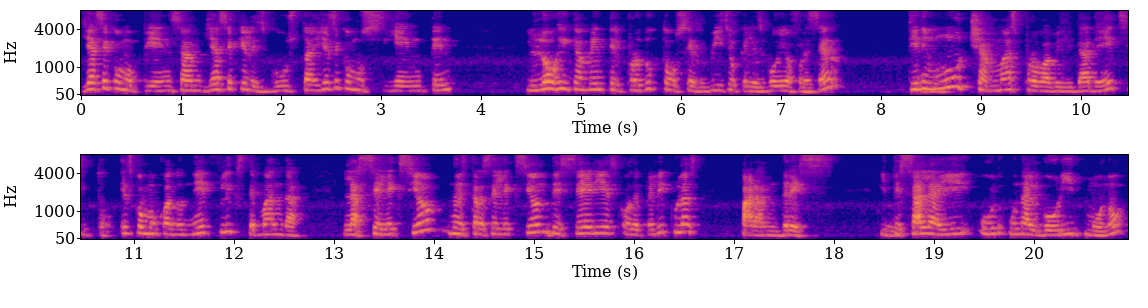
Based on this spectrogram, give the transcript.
ya sé cómo piensan, ya sé qué les gusta, ya sé cómo sienten. Lógicamente el producto o servicio que les voy a ofrecer tiene mucha más probabilidad de éxito. Es como cuando Netflix te manda la selección, nuestra selección de series o de películas para Andrés. Y te sale ahí un, un algoritmo, ¿no?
